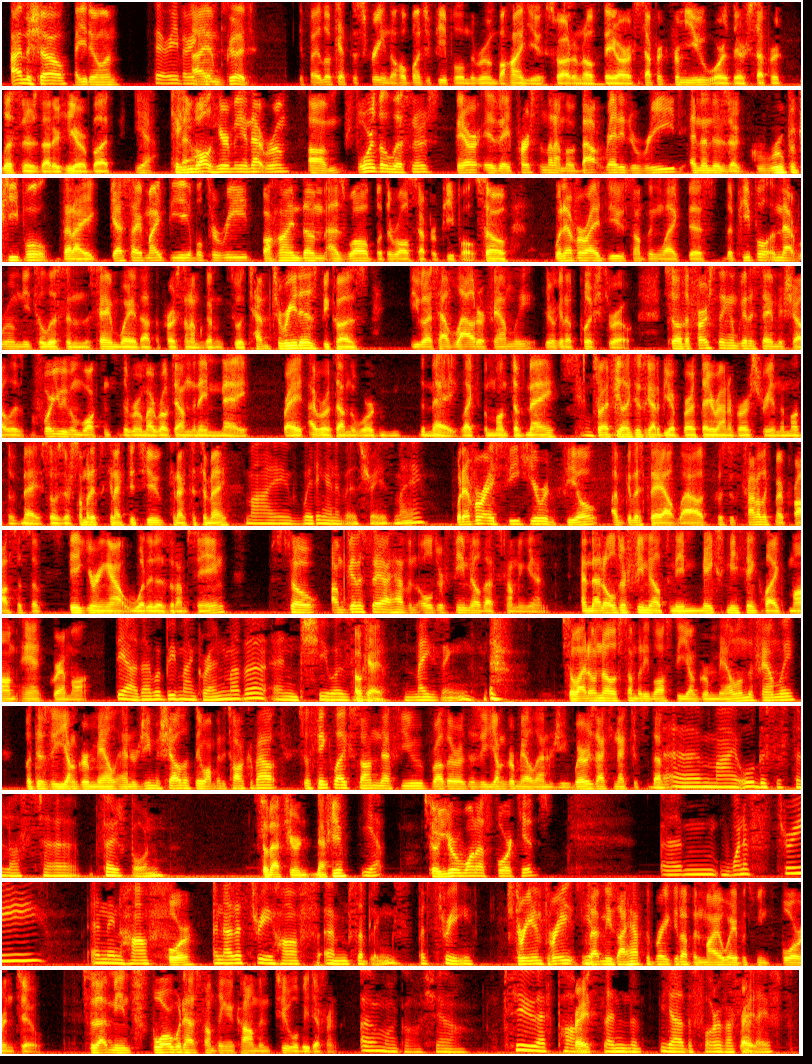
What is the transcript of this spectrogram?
Hi, Michelle. How you doing? Very, very I good. am good. If I look at the screen, the whole bunch of people in the room behind you. So I don't know if they are separate from you or they're separate listeners that are here. But Yeah. can you are. all hear me in that room? Um, for the listeners, there is a person that I'm about ready to read, and then there's a group of people that I guess I might be able to read behind them as well, but they're all separate people. So whenever I do something like this, the people in that room need to listen in the same way that the person I'm going to attempt to read is because you guys have louder family, they're going to push through. So the first thing I'm going to say, Michelle, is before you even walked into the room, I wrote down the name May, right? I wrote down the word the May, like the month of May. So I feel like there's got to be a birthday or anniversary in the month of May. So is there somebody that's connected to you, connected to May? My wedding anniversary is May. Whatever I see, hear, and feel, I'm going to say out loud because it's kind of like my process of figuring out what it is that I'm seeing. So I'm going to say I have an older female that's coming in. And that older female to me makes me think like mom, aunt, grandma. Yeah, that would be my grandmother, and she was Okay. amazing. So I don't know if somebody lost a younger male in the family, but there's a younger male energy, Michelle, that they want me to talk about. So think like son, nephew, brother. There's a younger male energy. Where is that connected to them? uh, my older sister lost her firstborn. so that's your nephew. Yep. So you're one of four kids. Um, one of three, and then half. Four. Another three half um, siblings, but three. Three and three. So Yeah. that means I have to break it up in my way between four and two. So that means four would have something in common. Two will be different. Oh my gosh, yeah. Two have passed, and the, yeah, the four of us Right. are left.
